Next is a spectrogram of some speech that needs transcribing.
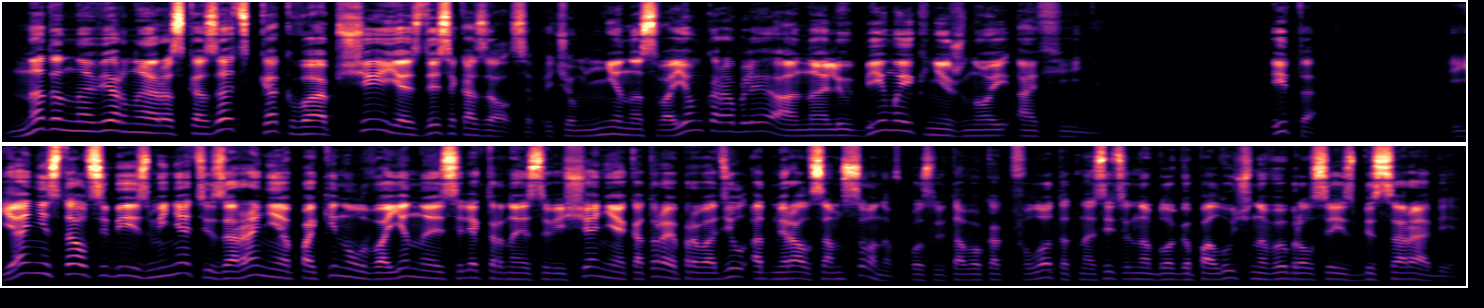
Надо, наверное, рассказать, как вообще я здесь оказался, причем не на своем корабле, а на любимой княжной Афине. Итак, я не стал себе изменять и заранее покинул военное селекторное совещание, которое проводил адмирал Самсонов после того, как флот относительно благополучно выбрался из Бессарабии.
